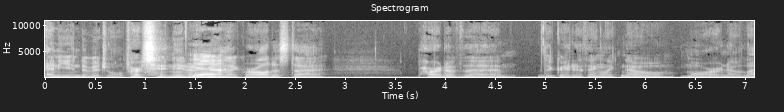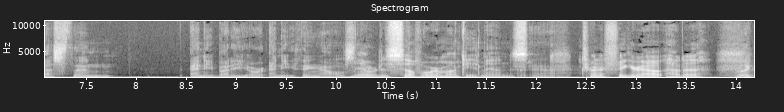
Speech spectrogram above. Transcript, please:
any individual person. You know, what I Yeah. mean? like we're all just uh, part of the the greater thing. Like no more, or no less than anybody or anything else. Yeah, Like, we're just self-aware monkeys, man. Just yeah. trying to figure out how to. We're like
